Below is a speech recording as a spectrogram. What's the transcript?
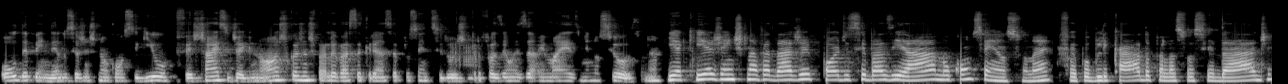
ou dependendo se a gente não conseguiu fechar esse diagnóstico, a gente vai levar essa criança para o centro cirúrgico para fazer um exame mais minucioso, né? E aqui a gente, na verdade, pode se basear no consenso, né? Que foi publicado pela Sociedade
